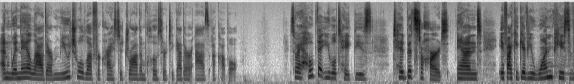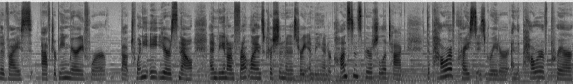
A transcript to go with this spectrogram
and when they allow their mutual love for Christ to draw them closer together as a couple. So I hope that you will take these tidbits to heart. And if I could give you one piece of advice after being married for about 28 years now and being on front lines Christian ministry and being under constant spiritual attack, the power of Christ is greater and the power of prayer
